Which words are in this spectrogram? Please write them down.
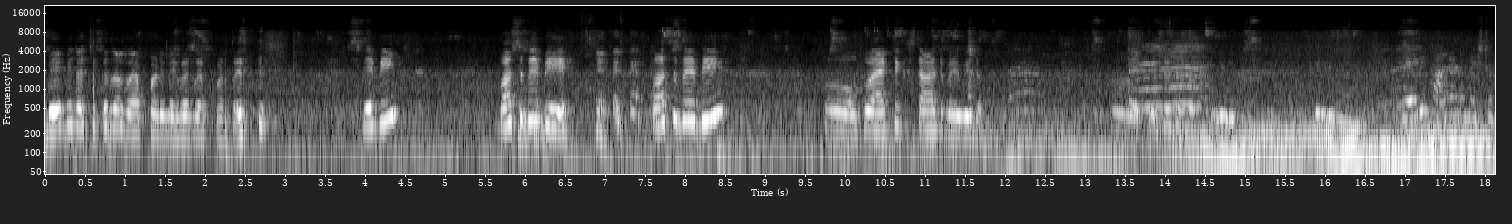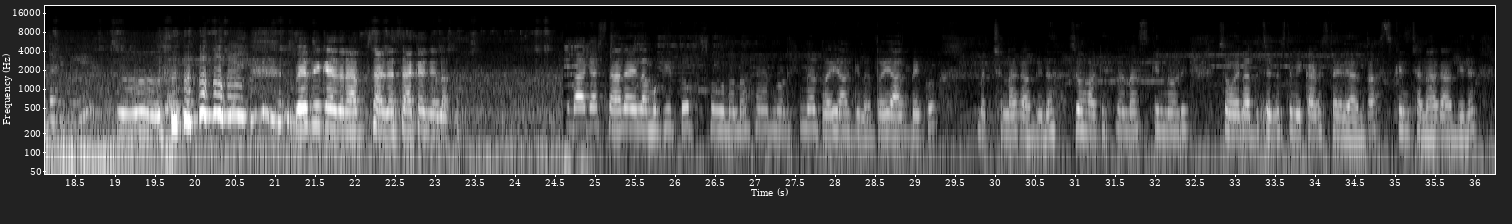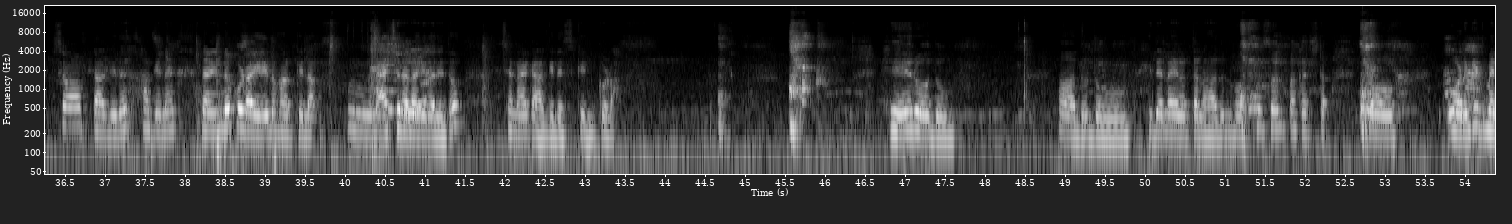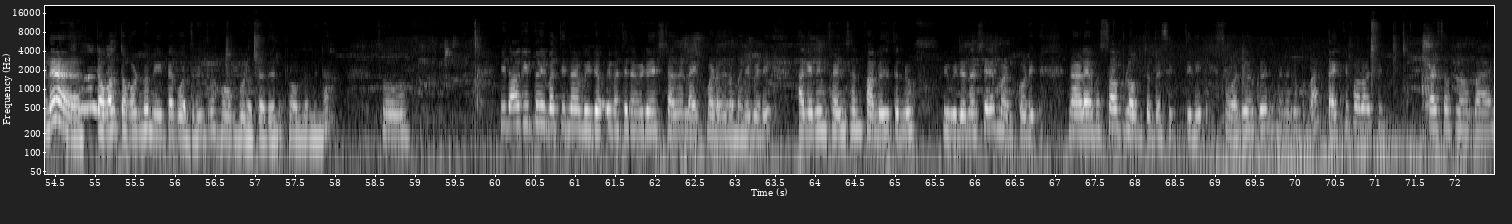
ಬೇಬಿನ ಚಿಕ್ಕದ್ರಲ್ಲಿ ರ್ಯಾಪ್ ಮಾಡಿಲ್ಲ ಇವಾಗ ರ್ಯಾಪ್ ಮಾಡ್ತಾ ಇದ್ದೀನಿ baby boss baby boss baby oh acting start ಬೇಬಿದು baby ಕಾಯ್ದ್ರೆ up ಸಾಗ ಸಾಕಾಗಲ್ಲ ಇವಾಗ ಸ್ನಾನ ಎಲ್ಲ ಮುಗೀತು. ಸೊ ನನ್ನ ಹೇರ್ ನೋಡಿ ಇನ್ನೂ ಡ್ರೈ ಆಗಿಲ್ಲ. ಡ್ರೈ ಆಗಬೇಕು ಬಟ್ ಚೆನ್ನಾಗಿ ಆಗಿದೆ ಸೊ ಹಾಗೆ ನನ್ನ ಸ್ಕಿನ್ ನೋಡಿ. ಸೊ ಏನಾದರೂ ಚೇಂಜಸ್ ನಿಮಗೆ ಕಾಣಿಸ್ತಾ ಇದೆಯಾ ಅಂತ? ಸ್ಕಿನ್ ಚೆನ್ನಾಗಾಗಿದೆ. ಸಾಫ್ಟ್ ಆಗಿದೆ. ಹಾಗೆಯೇ ನಾನು ಇನ್ನೂ ಕೂಡ ಏನು ಹಾಕಿಲ್ಲ. ನ್ಯಾಚುರಲ್ ಆಗಿರೋದಿದು ಚೆನ್ನಾಗಾಗಿದೆ ಸ್ಕಿನ್ ಕೂಡ. ಹೇರೋದು ಅದ್ರದ್ದು ಇದೆಲ್ಲ ಇರುತ್ತಲ್ಲ, ಅದನ್ನು ಹೊತ್ತು ಸ್ವಲ್ಪ ಕಷ್ಟ. ಸೊ ಒಣಗಿದ ಮೇಲೆ ಟವಲ್ ತೊಗೊಂಡು ನೀಟಾಗಿ ಒದ್ರಿದ್ರೆ ಹೋಗ್ಬಿಡುತ್ತೆ, ಅದೇನು ಪ್ರಾಬ್ಲಮ್ ಇಲ್ಲ. ಸೊ ಇದಾಗಿತ್ತು ಇವತ್ತಿನ ವಿಡಿಯೋ ಇವತ್ತಿನ ವಿಡಿಯೋ ಇಷ್ಟ ಆದರೆ ಲೈಕ್ ಮಾಡೋದನ್ನ ಮರಿಬೇಡಿ. ಹಾಗೆ ನಿಮ್ಮ ಫ್ರೆಂಡ್ಸ್ ಆ್ಯಂಡ್ ಫ್ಯಾಮಿಲಿ ಜೊತೆನೂ ಈ ವಿಡಿಯೋನ ಶೇರ್ ಮಾಡಿಕೊಡಿ. ನಾಳೆ ಹೊಸ ಬ್ಲಾಗ್ ಜೊತೆ ಸಿಗ್ತೀನಿ. ಸೊ ಅಲ್ಲಿವರೆಗೂ ನನಗೆ bye thank you for watching of love bye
